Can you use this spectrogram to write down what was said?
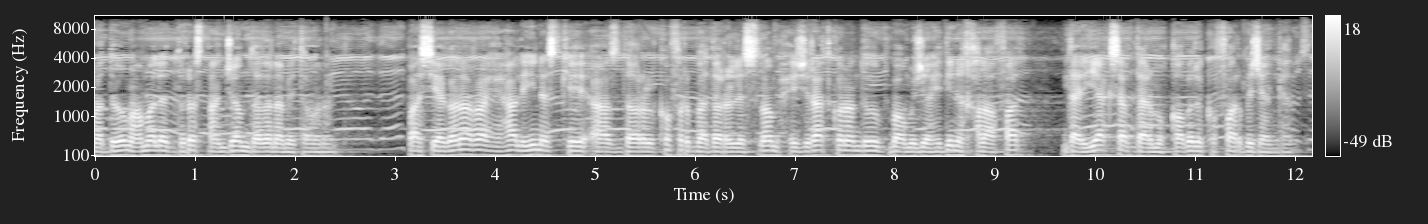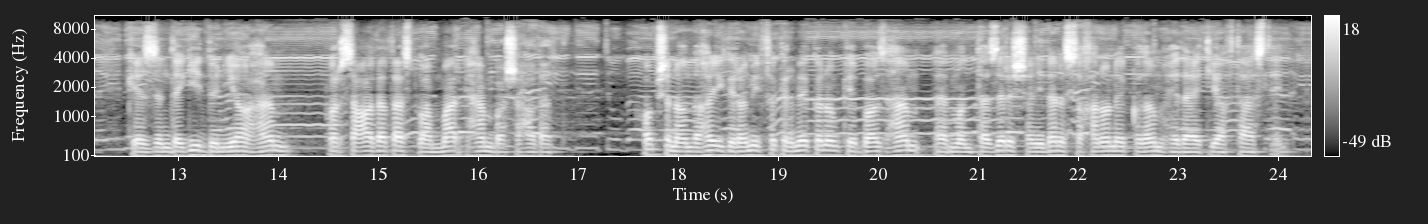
و دوم عمل درست انجام داده نمی‌توانند پس یگانه راه حل این است که از دارالکفر به دارالاسلام هجرت کنند و با مجاهدین خلافت در یک صف در مقابل کفار بجنگند که زندگی دنیا هم پر سعادت است و مرگ هم با شهادت. خب شنانده های گرامی فکر می کنم که باز هم منتظر شنیدن سخنان کدام هدایت یافته هستیم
